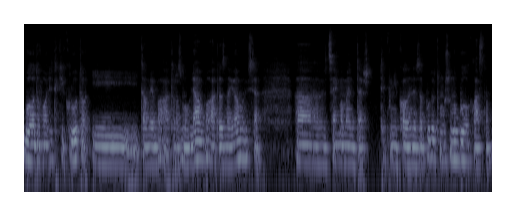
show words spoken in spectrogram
Було доволі таки круто, і там я багато розмовляв, багато знайомився. Цей момент теж типу ніколи не забуду, тому що ну було класно.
